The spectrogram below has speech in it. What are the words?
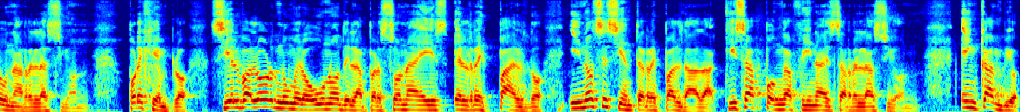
una relación. Por ejemplo, si el valor número uno de la persona es el respaldo y no se siente respaldada, quizás ponga fin a esa relación. En cambio,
